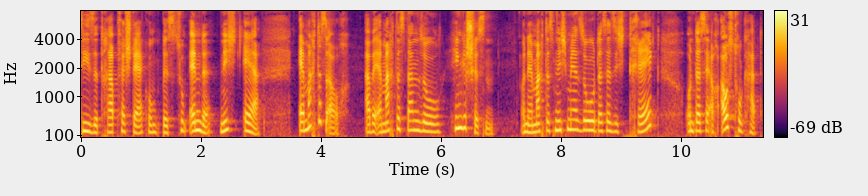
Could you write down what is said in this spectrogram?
diese Trabverstärkung bis zum Ende, nicht er. Er macht es auch, aber er macht es dann so hingeschissen. Und er macht es nicht mehr so, dass er sich trägt und dass er auch Ausdruck hat.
